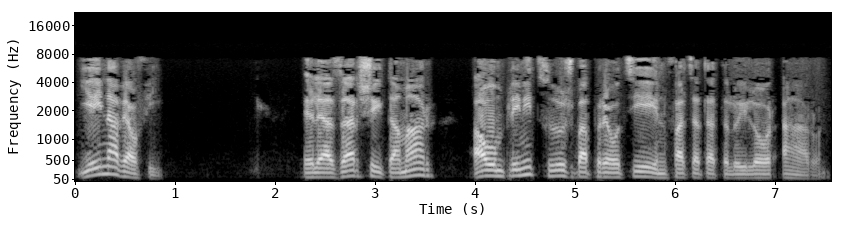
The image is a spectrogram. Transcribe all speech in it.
Ei n-aveau fi. Eleazar și Itamar au împlinit slujba preoției în fața tatălui lor Aaron.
